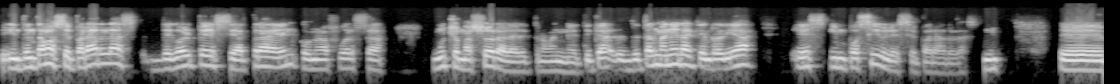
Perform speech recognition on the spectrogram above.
intentamos separarlas, de golpe se atraen con una fuerza mucho mayor a la electromagnética, de tal manera que en realidad es imposible separarlas. Eh,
